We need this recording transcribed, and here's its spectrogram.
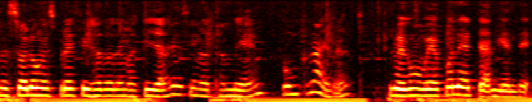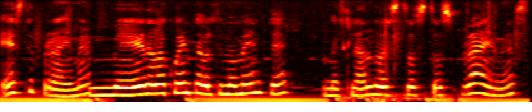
No es solo un spray fijador de maquillaje, sino también un primer. Luego me voy a poner también de este primer. Me he dado cuenta últimamente, mezclando estos dos primers,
